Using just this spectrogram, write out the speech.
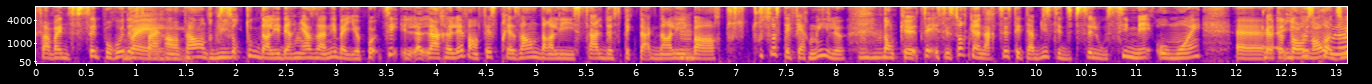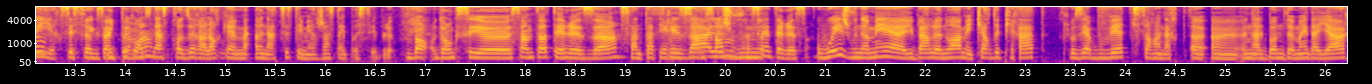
Ça va être difficile pour eux de Ben, se faire entendre. Oui. surtout que dans les dernières années, ben, il y a pas. Tu sais, la, la relève, en fait, se présente dans les salles de spectacle, dans Mm. les bars. Tout, tout ça, c'était fermé. Là. Mm-hmm. Donc, euh, tu sais, c'est sûr qu'un artiste établi, c'est difficile aussi, mais au moins, euh, Ben, il peut se produire. C'est ça. Il peut Exactement. continuer à se produire alors qu'un un artiste émergent, c'est impossible. Bon donc c'est euh, Santa Teresa. Santa Teresa, Ça me là, je semble vous assez no- intéressant. Oui, je vous nommais euh, Hubert Lenoir, mais Cœur de pirate, Claudia Bouvette qui sort un, art- un, un- un album demain d'ailleurs,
